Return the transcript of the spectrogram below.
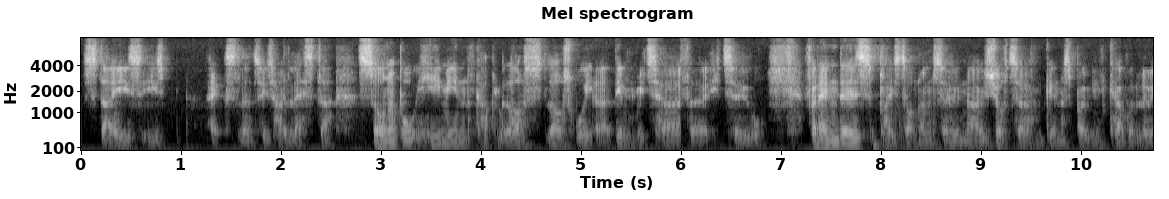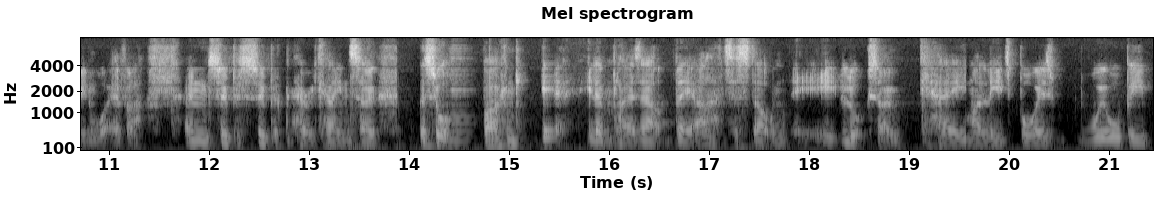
stays. He's excellent. He's had Leicester. Sona bought him in a couple of last last week. Uh, didn't return 32. Fernandes plays Tottenham, so who knows? Jota again. I spoke spoken Calvert Lewin, whatever, and super super Harry Kane. So the sort of I can get 11 players out there to start. It looks okay. My Leeds boys will be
